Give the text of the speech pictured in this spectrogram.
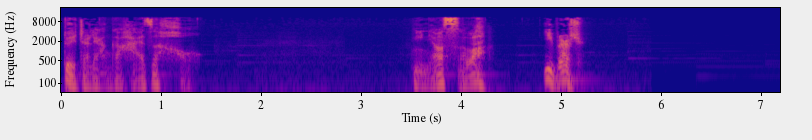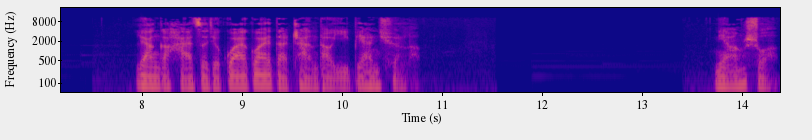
对着两个孩子吼：“你娘死了，一边去！”两个孩子就乖乖的站到一边去了。娘说：“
